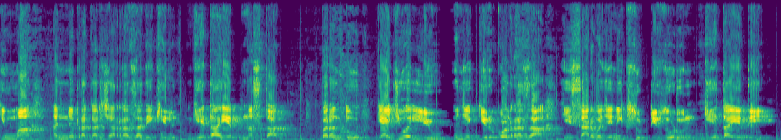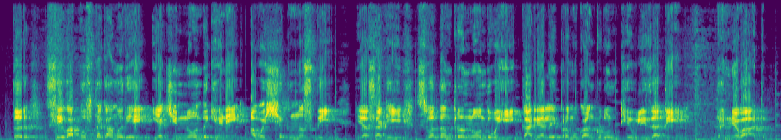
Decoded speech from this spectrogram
किंवा अन्य प्रकारच्या रजा देखील घेता येत नसतात. परंतु कॅज्युअल लिव्ह म्हणजे किरकोळ रजा ही सार्वजनिक सुट्टी जोडून घेता येते. तर सेवा पुस्तकामध्ये याची नोंद घेणे आवश्यक नसते. यासाठी स्वतंत्र नोंदवही कार्यालय प्रमुखांकडून ठेवली जाते. धन्यवाद.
